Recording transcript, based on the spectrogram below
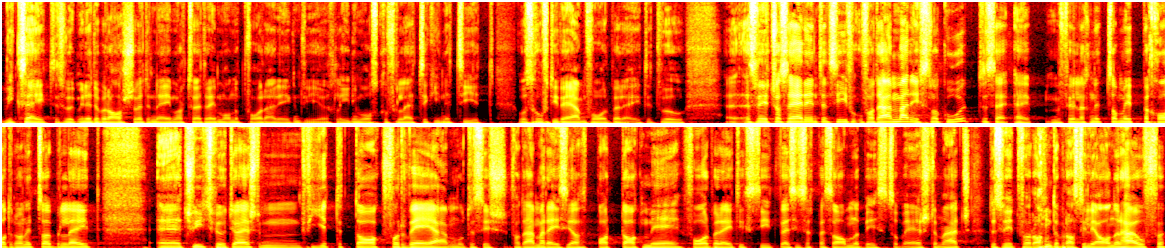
wie gesagt, es würde mich nicht überraschen, wenn der Neymar zwei, drei Monate vorher irgendwie eine kleine Muskelverletzung reinzieht und sich auf die WM vorbereitet. Weil, äh, es wird schon sehr intensiv und von dem her ist es noch gut, das hat man vielleicht nicht so mitbekommen oder noch nicht so überlegt. Äh, die Schweiz spielt ja erst am vierten Tag vor WM und das ist, von dem her haben sie ja ein paar Tage mehr Vorbereitungszeit, wenn sie sich besammeln bis zum ersten Match. Das wird vor allem den Brasilianern helfen,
